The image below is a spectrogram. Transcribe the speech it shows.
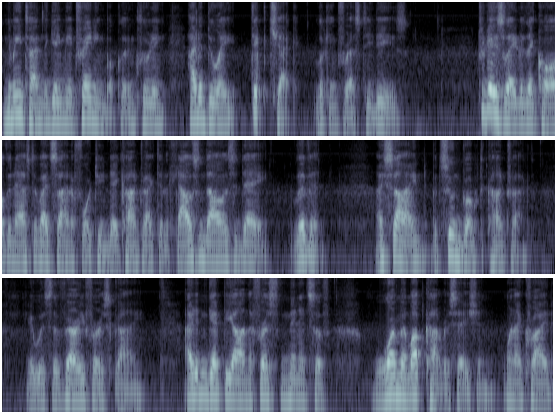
In the meantime, they gave me a training booklet including how to do a dick check looking for STDs. Two days later, they called and asked if I'd sign a 14-day contract at $1,000 a day, live in. I signed, but soon broke the contract. It was the very first guy. I didn't get beyond the first minutes of warm him up conversation when I cried,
